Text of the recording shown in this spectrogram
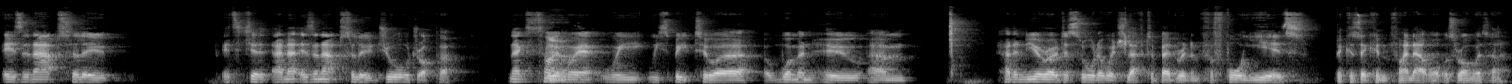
is an absolute. It's just and that is an absolute jaw dropper. Next time yeah. we we we speak to a, a woman who um, had a neuro disorder which left her bedridden for four years because they couldn't find out what was wrong with her.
